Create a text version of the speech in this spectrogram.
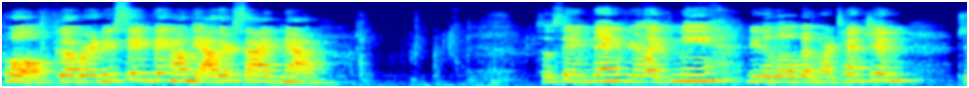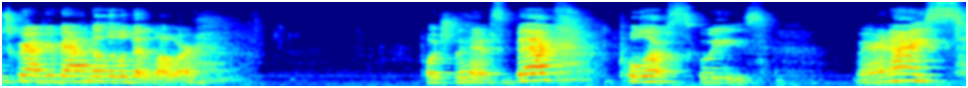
pull. Good, we're gonna do same thing on the other side now. So same thing, if you're like me, need a little bit more tension, just grab your band a little bit lower. Push the hips back, pull up, squeeze. Very nice.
